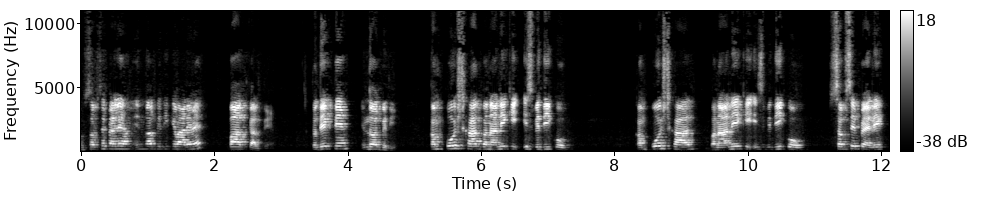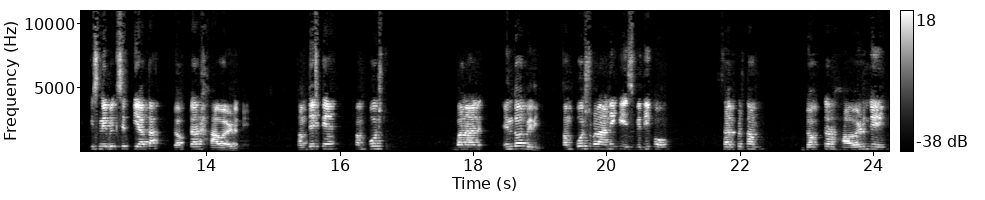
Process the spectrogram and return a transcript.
तो सबसे पहले हम इंदौर विधि के बारे में बात करते हैं। तो देखते हैं इंदौर विधि। कंपोस्ट खाद बनाने की इस विधि को, कंपोस्ट खाद बनाने की इस विधि को सबसे पहले किसने विकसित किया था? डॉक्टर हावर्ड ने। हम देखते हैं, कंपोस्ट बना इंदौर विधि, कंपोस्ट बनाने की इस विधि को सर्वप्रथम डॉक्टर हावर्ड ने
